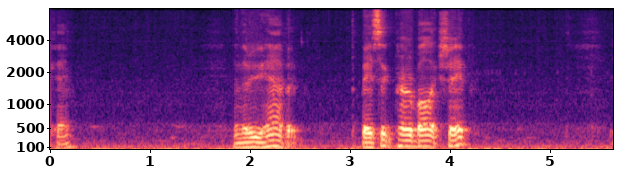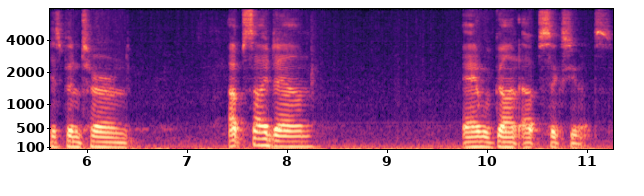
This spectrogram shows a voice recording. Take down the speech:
Okay? And there you have it. Basic parabolic shape. It's been turned upside down and we've gone up six units.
